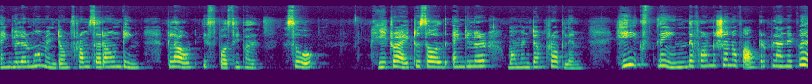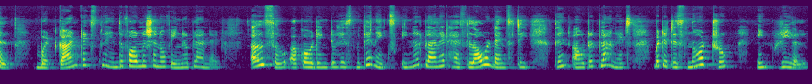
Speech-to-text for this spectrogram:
angular momentum from surrounding cloud is possible. So, he tried to solve the angular momentum problem. He explained the formation of outer planet well, but can't explain the formation of inner planet. Also, according to his mechanics, inner planet has lower density than outer planets, but it is not true in real.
